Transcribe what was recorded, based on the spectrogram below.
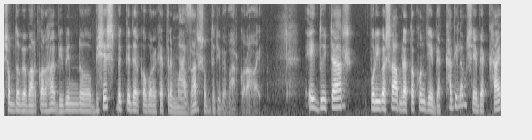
শব্দ ব্যবহার করা হয়, বিভিন্ন বিশেষ ব্যক্তিদের কবরের ক্ষেত্রে মাজার শব্দটি ব্যবহার করা হয়। এই দুইটার পরিভাষা আমরা এতক্ষণ যে ব্যাখ্যা দিলাম, সেই ব্যাখ্যায়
